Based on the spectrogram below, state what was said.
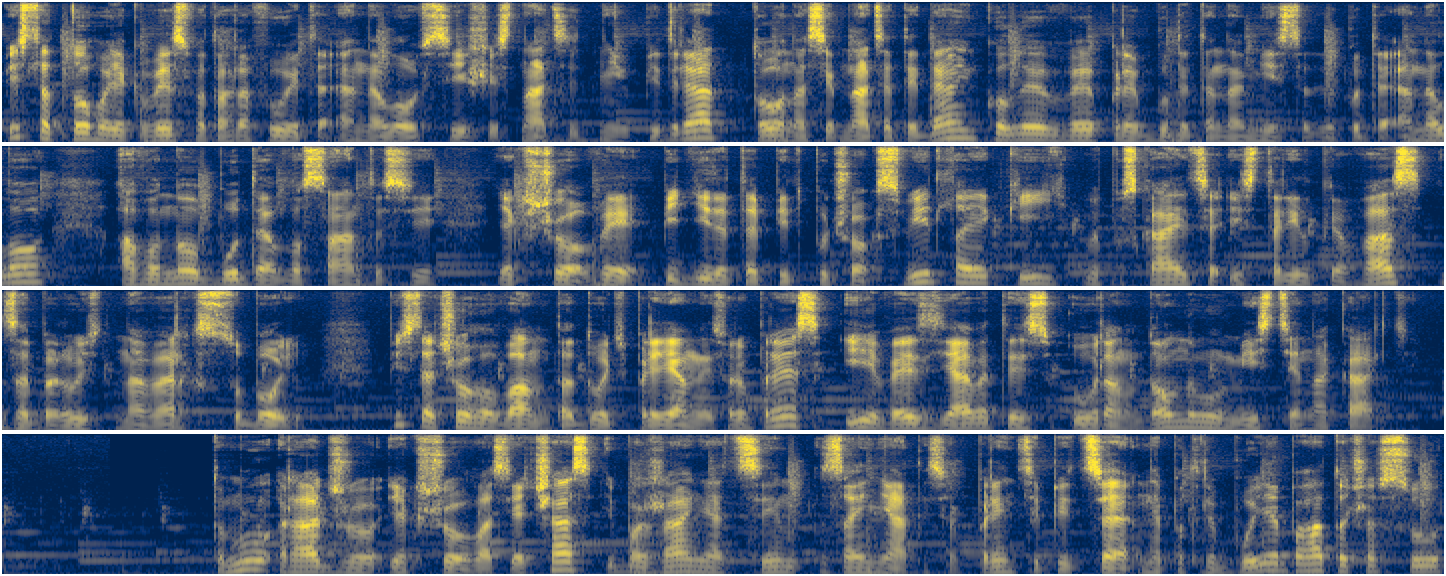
Після того, як ви сфотографуєте НЛО всі 16 днів підряд, то на 17-й день, коли ви прибудете на місце, де буде НЛО, а воно буде в Лос-Сантосі, якщо ви підійдете під пучок світла, який випускається із тарілки, вас заберуть наверх з собою. Після чого вам дадуть приємний сюрприз, і ви з'явитесь у рандомному місці на карті. Тому раджу, якщо у вас є час і бажання цим зайнятися. В принципі, це не потребує багато часу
